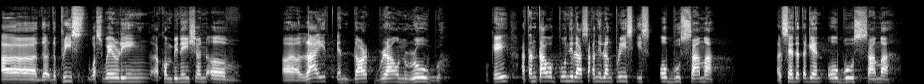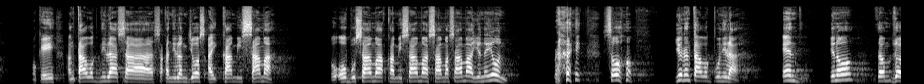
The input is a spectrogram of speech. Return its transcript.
Uh, the, the priest was wearing a combination of uh, light and dark brown robe. Okay? At ang tawag po nila sa kanilang priest is Obusama. I'll say that again, Obus Sama. Okay? Ang tawag nila sa, sa kanilang Diyos ay Kami-sama. So, Obus Sama, Kami-sama, sama-sama, yun na yun. Right? So, yun ang tawag po nila. And, you know, the, the,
